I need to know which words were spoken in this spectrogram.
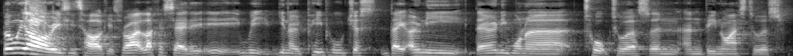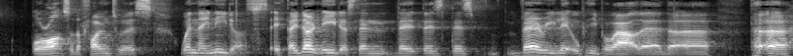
But we are easy targets, right? Like I said, it, it, we you know people just they only they only want to talk to us and, and be nice to us or answer the phone to us when they need us. If they don't need us, then there, there's there's very little people out there that are that are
